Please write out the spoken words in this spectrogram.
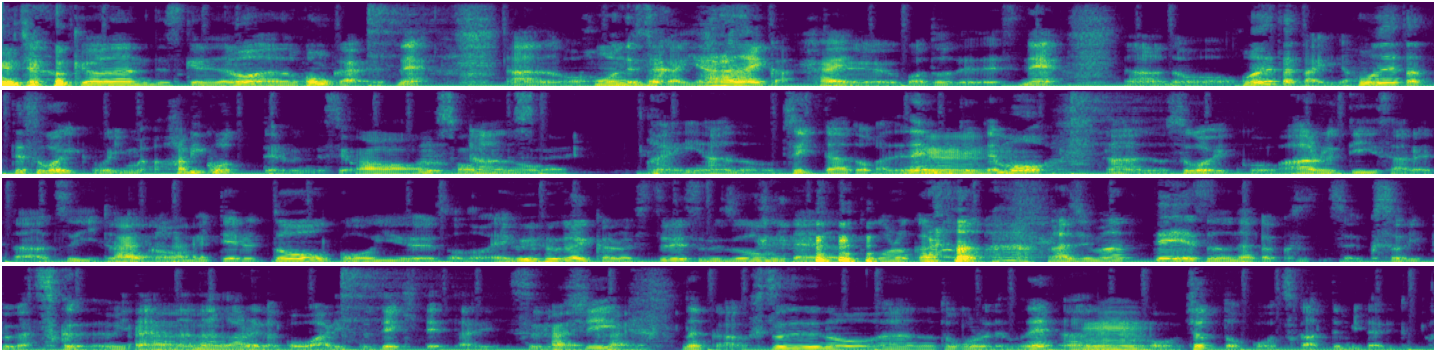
いう状況なんですけれども、あの、今回はですね、あの、本ネタ会やらないか、とはいいうことでですね、あの、本ネタ会、本ネタってすごい今、はびこってるんですよ。ああ、うんそうなんですね。はい、あの、ツイッターとかでね、うん見てても、あの、すごい、こう、RT されたツイートとかを見てると、こういう、その、FF 外から失礼するぞ、みたいな ところから 始まって、その、なんかク、クソリップがつく、みたいな流れが、こう、割とできてたりするし、はいはい。なんか、普通の、あの、ところでもね、あの、うんこうちょっとこう、使ってみたりとか、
